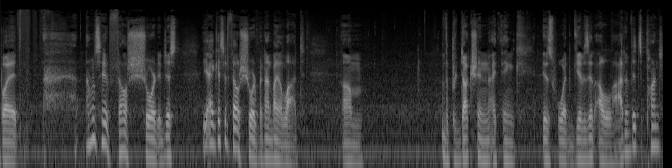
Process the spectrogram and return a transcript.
but I don't say it fell short. It just, yeah, I guess it fell short, but not by a lot. Um, the production, I think, is what gives it a lot of its punch.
